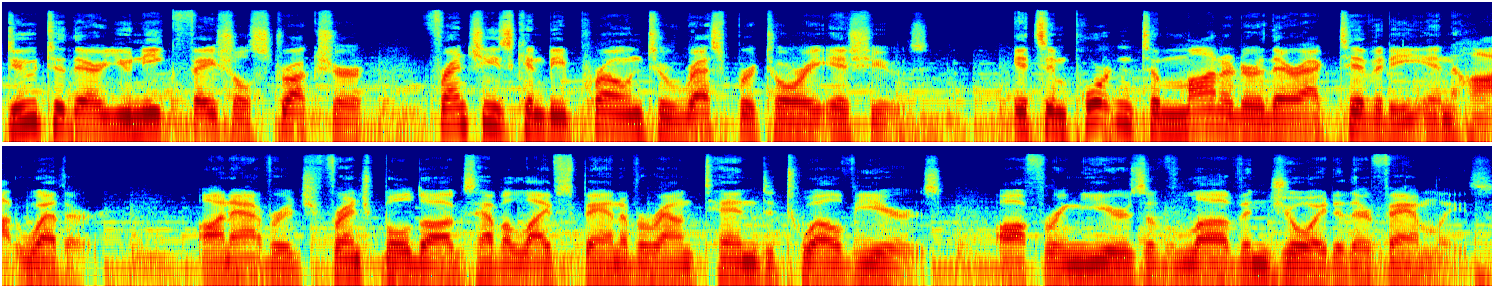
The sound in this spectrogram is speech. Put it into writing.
Due to their unique facial structure, Frenchies can be prone to respiratory issues. It's important to monitor their activity in hot weather. On average, French Bulldogs have a lifespan of around 10 to 12 years, offering years of love and joy to their families.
